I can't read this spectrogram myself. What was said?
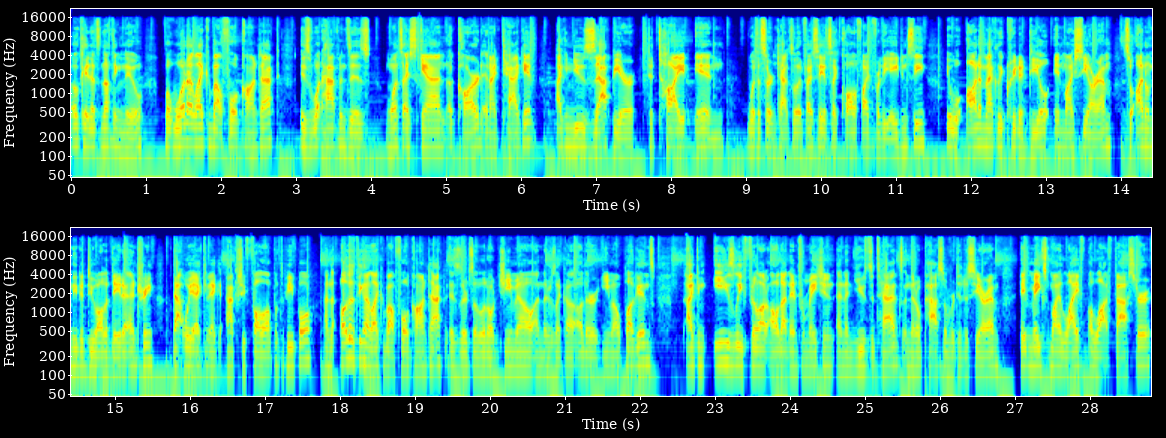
Okay, that's nothing new. But what I like about full contact is what happens is once I scan a card and I tag it, I can use Zapier to tie it in with a certain tag. So if I say it's like qualified for the agency, it will automatically create a deal in my CRM. So I don't need to do all the data entry. That way I can actually follow up with the people. And the other thing I like about full contact is there's a little Gmail and there's like a other email plugins. I can easily fill out all that information and then use the tags and then it'll pass over to the CRM. It makes my life a lot faster.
